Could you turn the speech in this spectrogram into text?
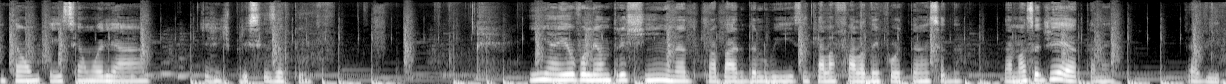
Então, esse é um olhar que a gente precisa ter. E aí eu vou ler um trechinho né, do trabalho da Luísa, em que ela fala da importância do, da nossa dieta, né? Para a vida.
